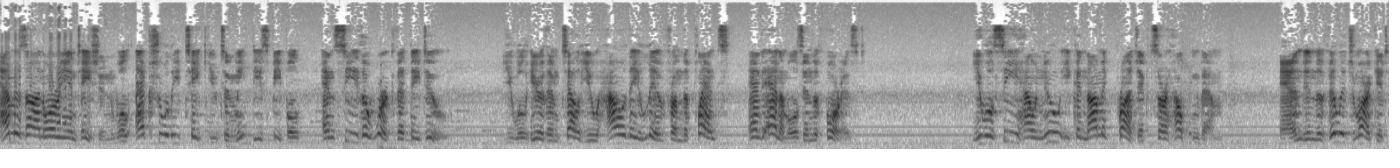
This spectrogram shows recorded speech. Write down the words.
Amazon Orientation will actually take you to meet these people and see the work that they do. You will hear them tell you how they live from the plants and animals in the forest. You will see how new economic projects are helping them. And in the village market,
